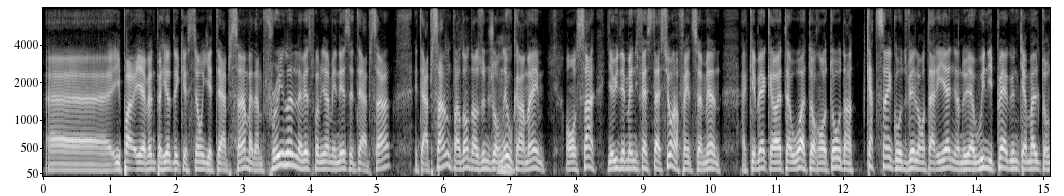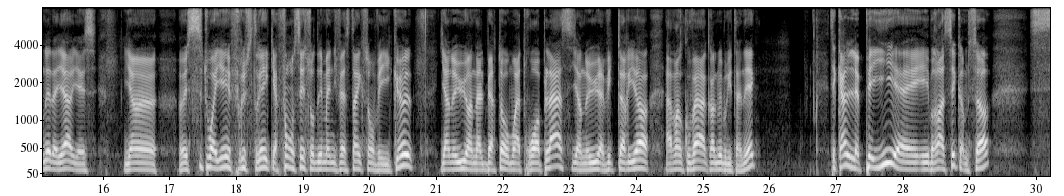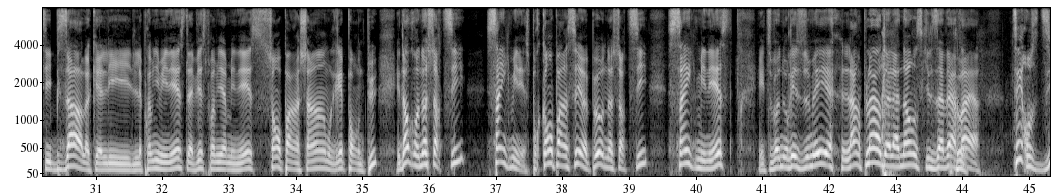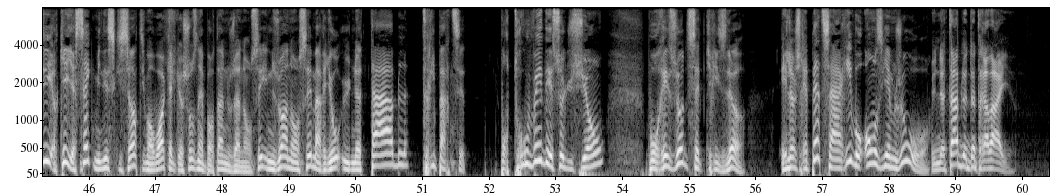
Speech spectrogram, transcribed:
Euh, il, y avait une période de questions, il était absent. Madame Freeland, la vice-première ministre, était absent, était absente, pardon, dans une journée mm. où quand même, on sent, il y a eu des manifestations en fin de semaine à Québec, à Ottawa, à Toronto, dans 4-5 autres villes ontariennes. Il y en a eu à Winnipeg, une qui a mal tourné d'ailleurs. Il y a, un, un, citoyen frustré qui a foncé sur des manifestants avec son véhicule. Il y en a eu en Alberta au moins à trois places. Il y en a eu à Victoria, à Vancouver, à Colombie-Britannique c'est quand le pays euh, est brassé comme ça, c'est bizarre que le premier ministre, la vice-première ministre sont pas en chambre, répondent plus. Et donc, on a sorti cinq ministres. Pour compenser un peu, on a sorti cinq ministres. Et tu vas nous résumer l'ampleur de l'annonce qu'ils avaient à faire. Tu sais, on se dit, OK, il y a cinq ministres qui sortent, ils vont avoir quelque chose d'important à nous annoncer. Ils nous ont annoncé, Mario, une table tripartite pour trouver des solutions pour résoudre cette crise-là. Et là, je répète, ça arrive au onzième jour. Une table de travail.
